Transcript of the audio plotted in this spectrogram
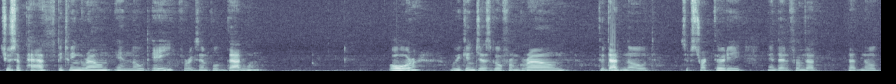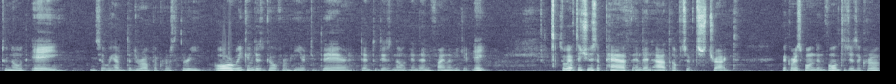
choose a path between ground and node A for example that one. Or we can just go from ground to that node subtract 30 and then from that that node to node A. And so we have the drop across 3 or we can just go from here to there then to this node and then finally get A. So we have to choose a path and then add or subtract the corresponding voltages across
